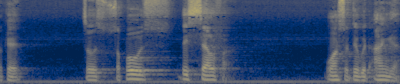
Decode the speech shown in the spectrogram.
okay, so suppose this selfer wants to deal with anger.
